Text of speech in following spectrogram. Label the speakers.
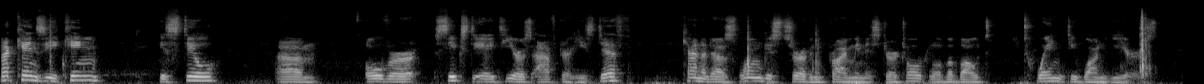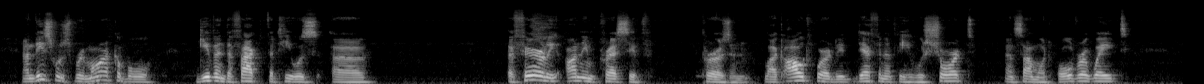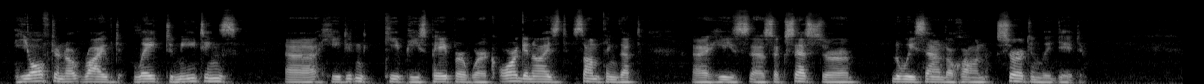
Speaker 1: Mackenzie King is still um, over 68 years after his death, Canada's longest serving prime minister, a total of about 21 years. And this was remarkable given the fact that he was uh, a fairly unimpressive person. Like outwardly, definitely he was short and somewhat overweight. He often arrived late to meetings. Uh, he didn't keep his paperwork organized, something that uh, his uh, successor, Louis Saint Laurent, certainly did.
